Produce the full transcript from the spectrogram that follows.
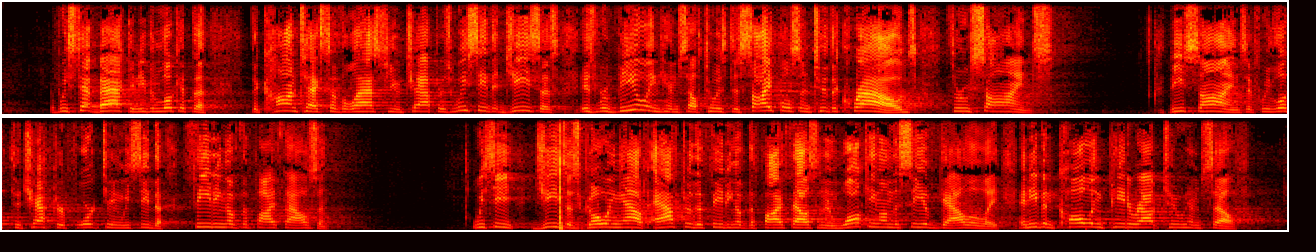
If we step back and even look at the the context of the last few chapters, we see that Jesus is revealing himself to his disciples and to the crowds through signs. These signs, if we look to chapter 14, we see the feeding of the 5,000. We see Jesus going out after the feeding of the 5,000 and walking on the Sea of Galilee and even calling Peter out to himself.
